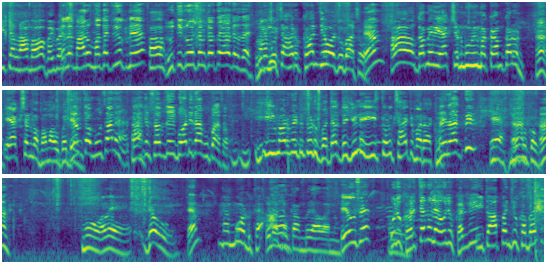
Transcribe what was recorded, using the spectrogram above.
વિચાર લાંબા હો ભાઈ એટલે મારું મગજ રહ્યું ને? હા. ઋતિક રોશન કરતા આગળ જાય. હું શાહરુખ ખાન જેવો છું પાછો. એમ? હા ગમે એવી એક્શન મૂવી માં કામ કરું હા. ને એક્શનમાં ભમાવું પડે એમ તો મૂછા ને તાકે શબ્દ બોડી રાખું પાછો. ઈ મારું બેટું થોડુંક વધારે થઈ ગયું ને ઈ થોડુંક સાઈડમાં રાખ. નહીં લાગતી? હે નતું કહું? હા હવે જવું. એમ? મોડું થાય. ઓલો- કામ બધાવાનું એવું છે? ઓલું ખર્ચાનું લે ઓલું ઘરની? ઈ તો આપણને શું ખબર? એટલે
